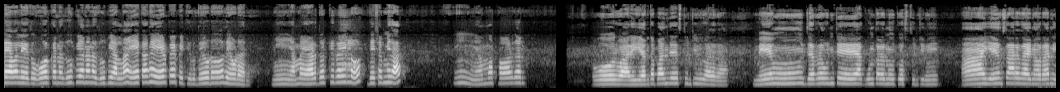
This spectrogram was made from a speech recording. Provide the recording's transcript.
లేవలేదు. ఓరికన్నా చూపియానన్నా చూపియాలన్నా ఏకంగా ఏడిపోయి పెట్టిరు దేవుడో దేవుడు అని. నీ అమ్మ ఏడ రైలు దేశం మీద? నీ అమ్మ పాడుగాను. ఓరు వారి ఎంత పని చేస్తుంటివి కదరా. మేము జర్ర ఉంటే ఆ గుంతల నూకి ఏం సారదా తాగినవరా నీ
